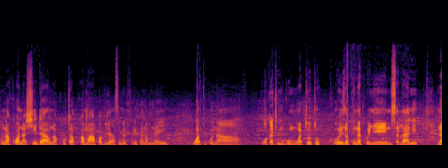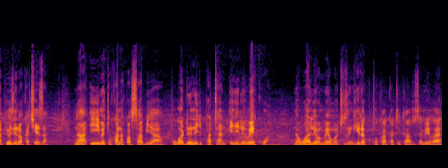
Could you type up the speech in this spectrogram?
tunakuwa na shida. Unakuta kama hapa vile sasa imefurika namna hii, watu kuna wakati mgumu, watoto waweza wakaenda kwenye msalani na pia wazienda wakacheza, na hii imetokana kwa sababu ya poor drainage pattern yenye iliwekwa na wale ambao wametuzingira kutoka katika tuseme hiyo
